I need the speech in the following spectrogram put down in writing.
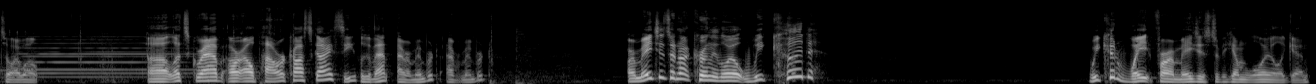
so I won't. Uh, let's grab our L power cost guy. See, look at that. I remembered. I remembered. Our mages are not currently loyal. We could... We could wait for our mages to become loyal again.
